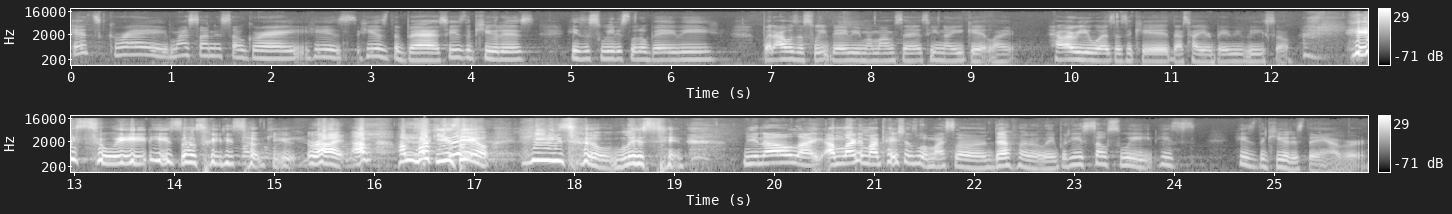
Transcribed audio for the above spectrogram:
It's great. My son is so great. He is he is the best. He's the cutest. He's the sweetest little baby. But I was a sweet baby. My mom says, you know, you get like however you was as a kid, that's how your baby be. So he's sweet. He's so sweet. He's so cute. Right. I'm, I'm lucky as hell. He's, listen, you know, like I'm learning my patience with my son, definitely. But he's so sweet. He's, he's the cutest thing ever.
